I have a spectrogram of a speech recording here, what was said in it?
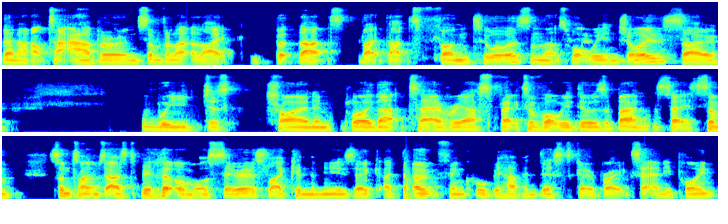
then out to ABBA and something like like. But that's like that's fun to us and that's what we enjoy. So we just try and employ that to every aspect of what we do as a band. Say some sometimes it has to be a little more serious, like in the music. I don't think we'll be having disco breaks at any point,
